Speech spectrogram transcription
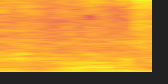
as well.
